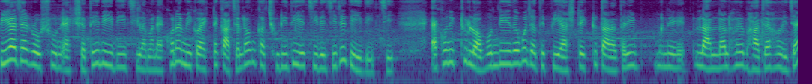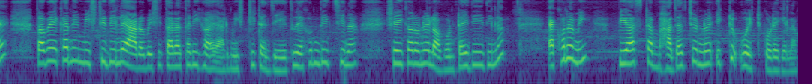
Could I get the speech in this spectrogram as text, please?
পেঁয়াজ আর রসুন একসাথেই দিয়ে দিয়েছিলাম। আর এখন আমি কয়েকটা কাঁচা লঙ্কা ছুরি দিয়ে চিড়ে চিড়ে দিয়ে দিচ্ছি। এখন একটু লবণ দিয়ে দেবো যাতে পেঁয়াজটা একটু তাড়াতাড়ি মানে লাল লাল হয়ে ভাজা হয়ে যায়। তবে এখানে মিষ্টি দিলে আরও বেশি তাড়াতাড়ি হয়। আর মিষ্টিটা যেহেতু এখন দিচ্ছি না, সেই কারণে লবণটাই দিয়ে দিলাম। এখন আমি পেঁয়াজটা ভাজার জন্য একটু ওয়েট করে গেলাম।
